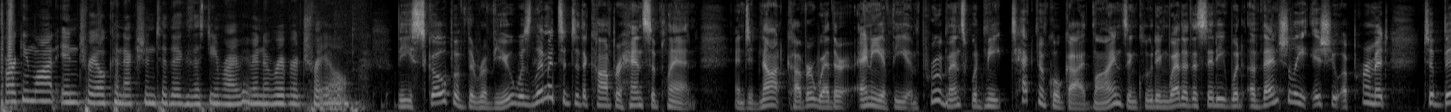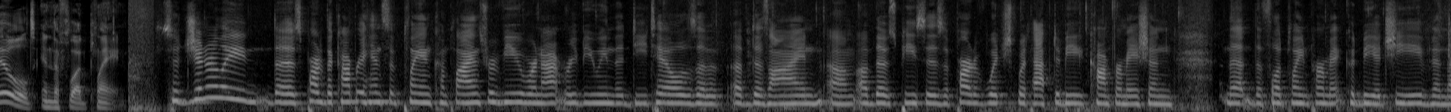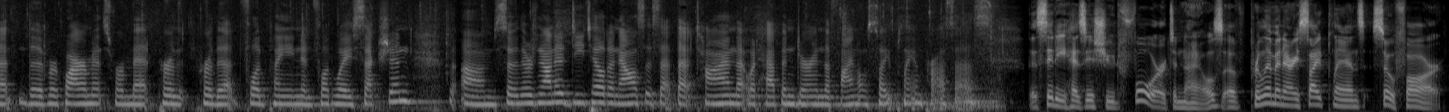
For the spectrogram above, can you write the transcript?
parking lot in trail connection to the existing Rivanna River Trail. The scope of the review was limited to the comprehensive plan and did not cover whether any of the improvements would meet technical guidelines, including whether the city would eventually issue a permit to build in the floodplain. So generally, the, as part of the comprehensive plan compliance review, we're not reviewing the details of, of design um, of those pieces, a part of which would have to be confirmation that the floodplain permit could be achieved and that the requirements were met per, per that floodplain and floodway section. Um, Um, so there's not a detailed analysis at that time that would happen during the final site plan process. The city has issued four denials of preliminary site plans so far.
